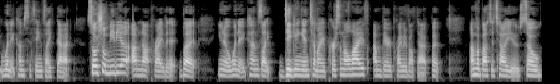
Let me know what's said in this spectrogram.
when it comes to things like that. Social media, I'm not private, but you know, when it comes like digging into my personal life, I'm very private about that. But I'm about to tell you. So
